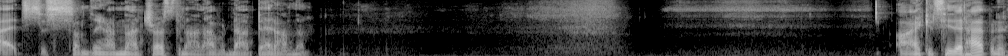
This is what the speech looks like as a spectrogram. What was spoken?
it's just something I'm not trusting on. I would not bet on them. I could see that happening.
